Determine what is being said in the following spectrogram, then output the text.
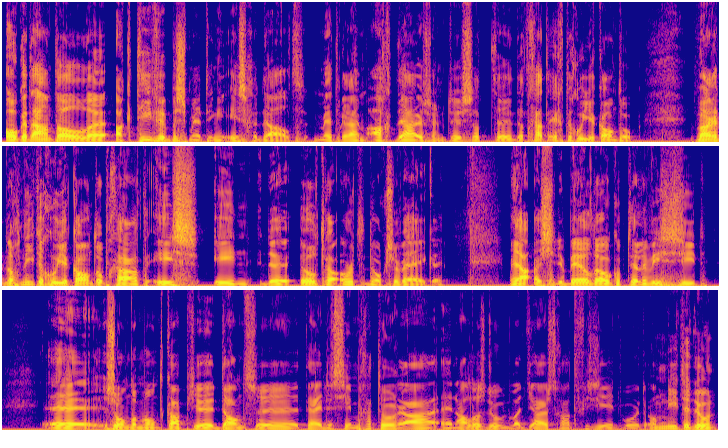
ook het aantal uh, actieve besmettingen is gedaald met ruim 8000. Dus dat, uh, dat gaat echt de goede kant op. Waar het nog niet de goede kant op gaat, is in de ultra-orthodoxe wijken. Maar ja, als je de beelden ook op televisie ziet. Uh, zonder mondkapje, dansen tijdens Simchat Torah en alles doen wat juist geadviseerd wordt om niet te doen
